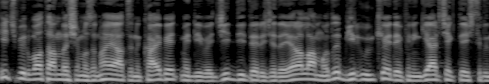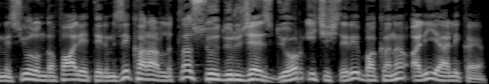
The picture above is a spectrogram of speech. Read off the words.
Hiçbir vatandaşımızın hayatını kaybetmediği ve ciddi derecede yaralanmadığı bir ülke hedefinin gerçekleştirilmesi yolunda faaliyetlerimizi kararlılıkla sürdüreceğiz diyor İçişleri Bakanı Ali Yerlikaya.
